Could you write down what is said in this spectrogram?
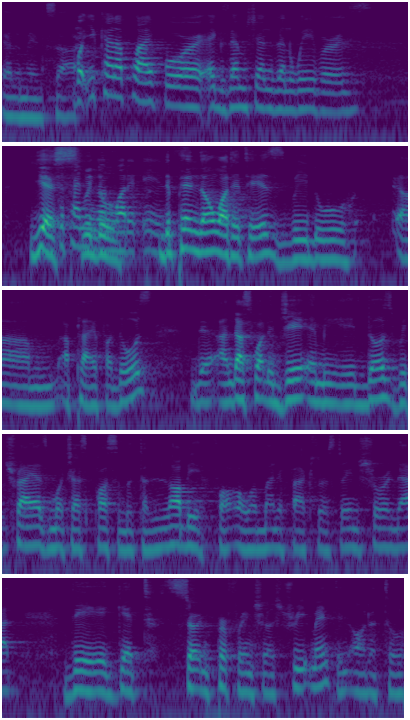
elements are. But you can apply for exemptions and waivers. Yes, depending we do. on what it is. Depending on what it is, we do um, apply for those. The, and that's what the JMEA does. We try as much as possible to lobby for our manufacturers to ensure that they get certain preferential treatment in order to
